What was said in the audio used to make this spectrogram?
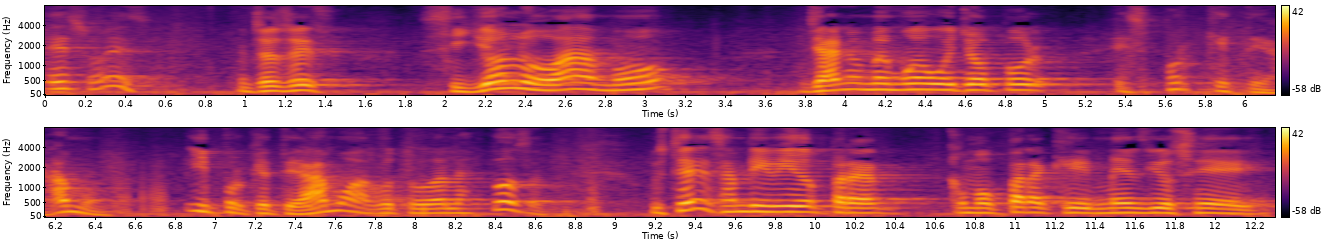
eso es. Entonces, si yo lo amo, ya no me muevo yo por, es porque te amo. Y porque te amo hago todas las cosas. Ustedes han vivido para, como para que medio se,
